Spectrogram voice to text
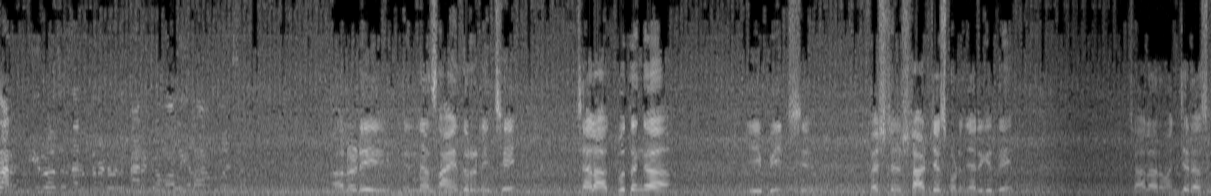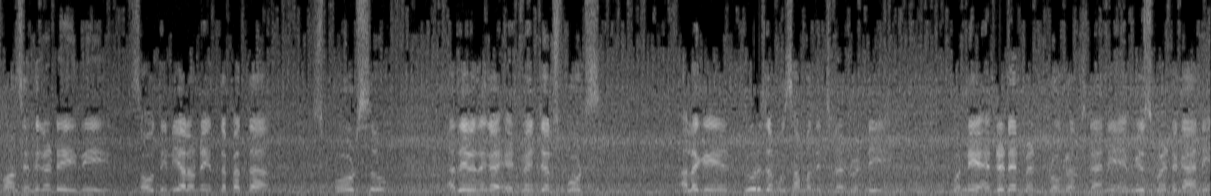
సార్ ఈ రోజు జరుగుతున్నటువంటి కార్యక్రమాలు ఎలా ఉన్నాయి సార్? ఆల్రెడీ నిన్న సాయంత్రం నుంచి చాలా అద్భుతంగా ఈ బీచ్ ఫెస్ట్ స్టార్ట్ చేసుకోవడం జరిగింది. చాలా మంచి రెస్పాన్స్ ఎందుకంటే ఇది సౌత్ ఇండియాలోనే ఇంత పెద్ద స్పోర్ట్స్ అదేవిధంగా అడ్వెంచర్ స్పోర్ట్స్ అలాగే టూరిజంకు సంబంధించినటువంటి కొన్ని ఎంటర్టైన్మెంట్ ప్రోగ్రామ్స్ కానీ అమ్యూజ్మెంట్ కానీ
